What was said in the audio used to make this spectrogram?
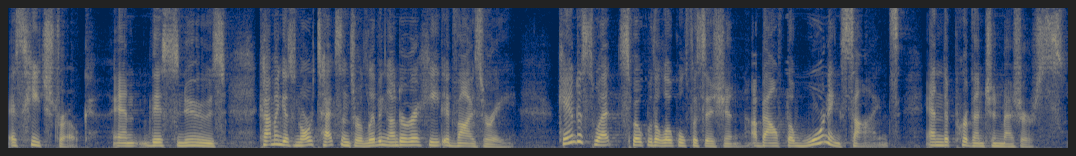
as heat stroke. And this news coming as North Texans are living under a heat advisory. Candace Sweat spoke with a local physician about the warning signs and the prevention measures.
